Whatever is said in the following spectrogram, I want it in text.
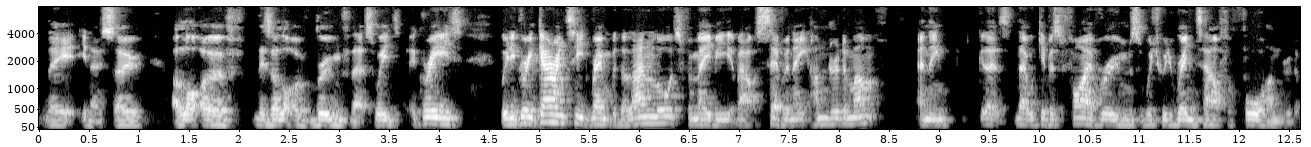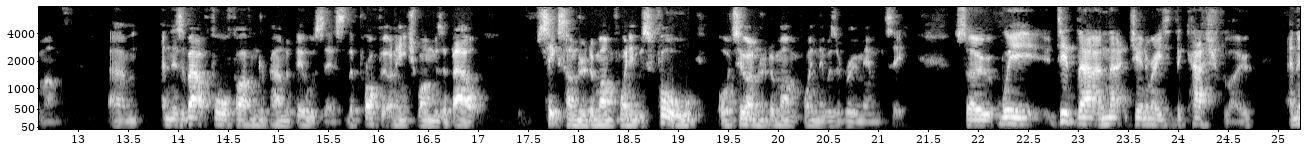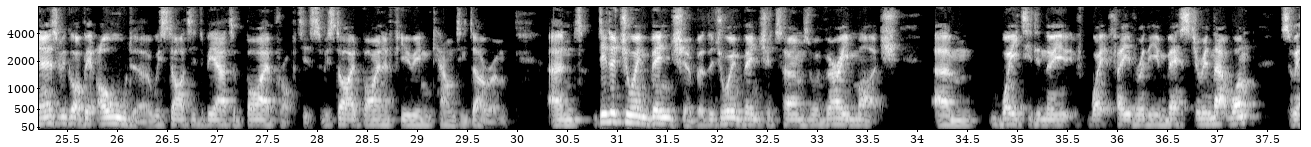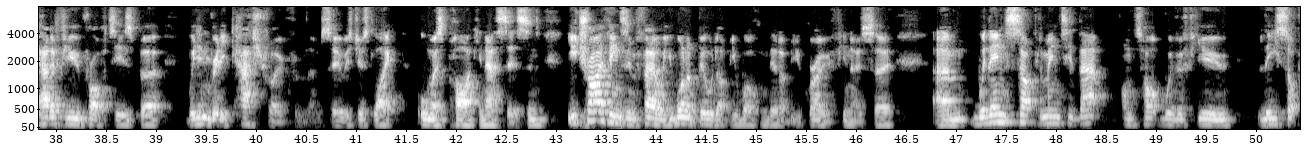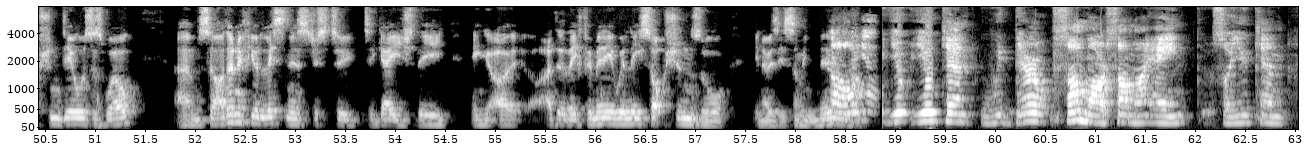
They, you know, so a lot of there's a lot of room for that. So we agreed we'd agreed guaranteed rent with the landlords for maybe about seven eight hundred a month, and then that would give us five rooms which we'd rent out for four hundred a month. Um, and there's about four five hundred pound of bills there. So the profit on each one was about six hundred a month when it was full, or two hundred a month when there was a room empty. So we did that, and that generated the cash flow. And then as we got a bit older, we started to be able to buy properties. So we started buying a few in County Durham and did a joint venture, but the joint venture terms were very much um, weighted in the favor of the investor in that one. So we had a few properties, but we didn't really cash flow from them. So it was just like almost parking assets. And you try things and fail. You want to build up your wealth and build up your growth, you know. So um, we then supplemented that on top with a few lease option deals as well. Um, so I don't know if your listeners, just to to gauge the, uh, are they familiar with lease options or you know is it something new? No, you you, you can. With there, some are, some I ain't. So you can,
